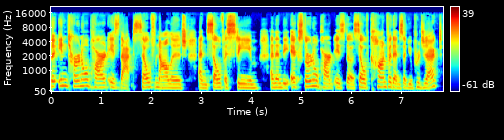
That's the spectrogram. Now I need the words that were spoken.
The internal part is that self knowledge and self esteem. And then the external part is the self confidence that you project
